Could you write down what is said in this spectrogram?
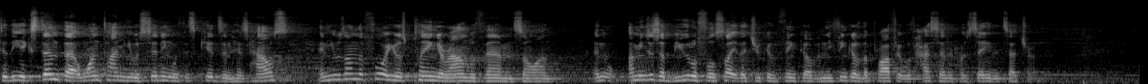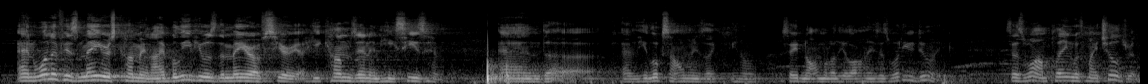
To the extent that one time he was sitting with his kids in his house and he was on the floor, he was playing around with them and so on. And I mean, just a beautiful sight that you can think of. And you think of the Prophet with Hassan and Hussein, etc. And one of his mayors come in. I believe he was the mayor of Syria. He comes in and he sees him. And, uh, and he looks at him and he's like, you know, Sayyidina Umar radiallahu anh, he says, what are you doing? He says, well, I'm playing with my children.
